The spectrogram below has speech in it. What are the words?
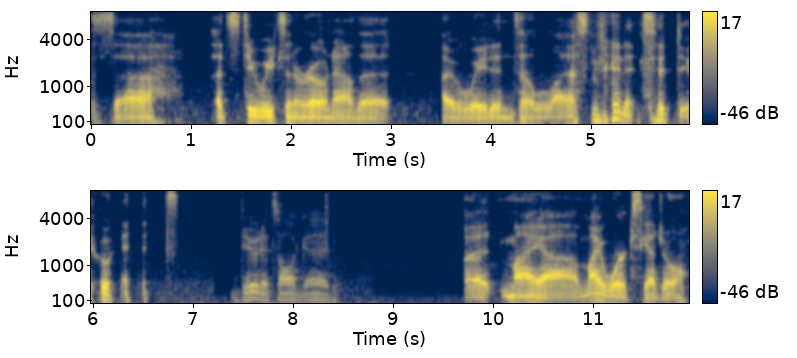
It's, uh, that's two weeks in a row now that I waited until last minute to do it. Dude, it's all good. But my uh, my work schedule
